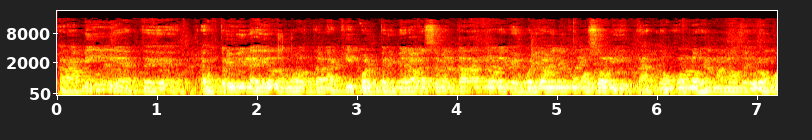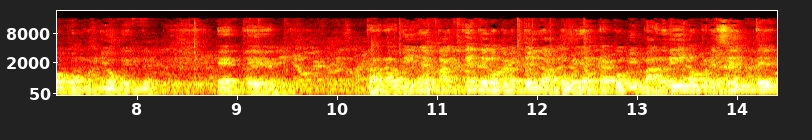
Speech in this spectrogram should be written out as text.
para mí este, es un privilegio de nuevo estar aquí. Por primera vez se me está dando de que voy a venir como solista, no con los hermanos de Bronco o con Manio. Este, para mí es banquete lo que me estoy dando. Voy a estar con mi padrino presente.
